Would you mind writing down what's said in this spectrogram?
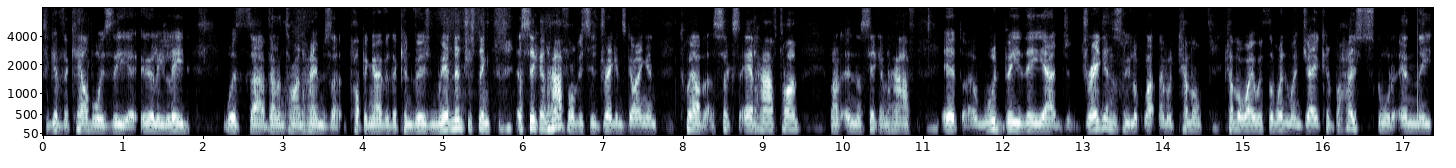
to give the Cowboys the early lead with uh, Valentine Holmes uh, popping over the conversion. We had an interesting uh, second half. Obviously, Dragons going in 12 6 at halftime. But in the second half, it would be the Dragons who looked like they would come come away with the win when Jacob Host scored in the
